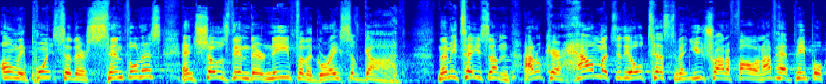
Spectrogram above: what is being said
only points to their sinfulness and shows them their need for the grace of God. Let me tell you something. I don't care how much of the Old Testament you try to follow. And I've had people,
